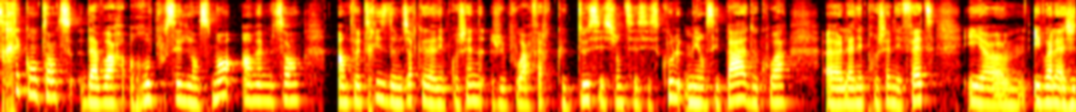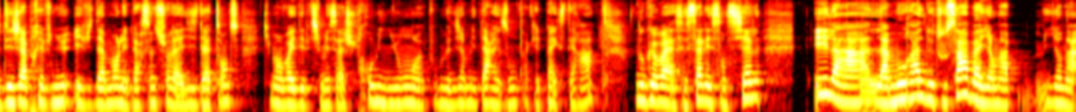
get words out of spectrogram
très contente d'avoir repoussé le lancement. En même temps, un peu triste de me dire que l'année prochaine, je vais pouvoir faire que deux sessions de CC School, mais on ne sait pas de quoi euh, l'année prochaine est faite. Euh, et, voilà, j'ai déjà prévenu évidemment les personnes sur la liste d'attente qui envoyé des petits messages trop mignons euh, pour me dire mais t'as raison, t'inquiète pas, etc. Donc voilà, c'est ça l'essentiel. Et la, morale de tout ça, bah, il y en a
